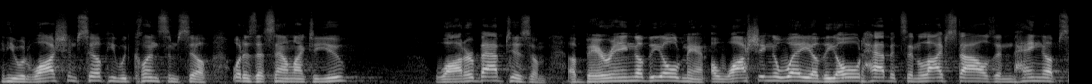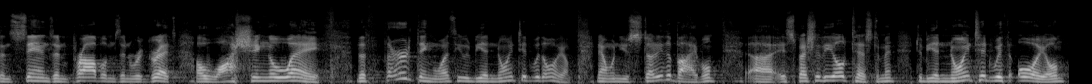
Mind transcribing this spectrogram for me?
and he would wash himself, he would cleanse himself. What does that sound like to you? Water baptism, a burying of the old man, a washing away of the old habits and lifestyles and hangups and sins and problems and regrets, a washing away. The third thing was he would be anointed with oil. Now, when you study the Bible, uh, especially the Old Testament, to be anointed with oil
